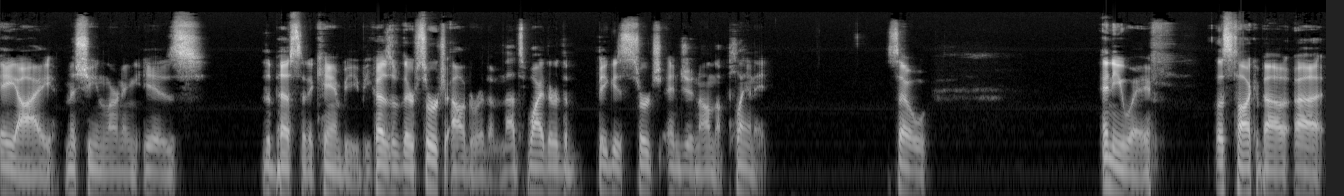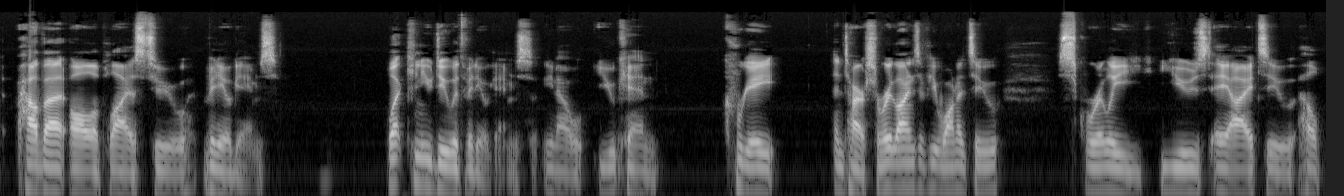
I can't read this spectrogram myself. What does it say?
AI machine learning is the best that it can be because of their search algorithm. That's why they're the biggest search engine on the planet. So, anyway, let's talk about uh, how that all applies to video games. What can you do with video games? You know, you can create entire storylines if you wanted to. Squirrely used AI to help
